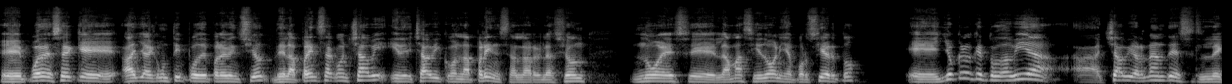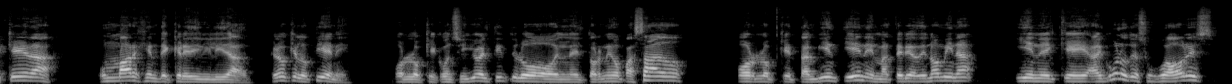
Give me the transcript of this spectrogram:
eh, puede ser que haya algún tipo de prevención de la prensa con Xavi y de Xavi con la prensa. La relación no es eh, la más idónea, por cierto. Eh, yo creo que todavía a Xavi Hernández le queda un margen de credibilidad. Creo que lo tiene, por lo que consiguió el título en el torneo pasado, por lo que también tiene en materia de nómina y en el que algunos de sus jugadores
